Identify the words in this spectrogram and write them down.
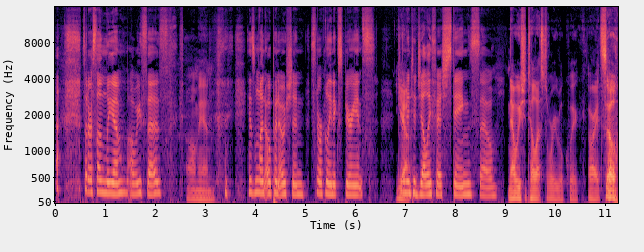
That's what our son Liam always says. Oh, man. His one open ocean snorkeling experience turned Yeah. into jellyfish stings. So Now we should tell that story real quick. All right. So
